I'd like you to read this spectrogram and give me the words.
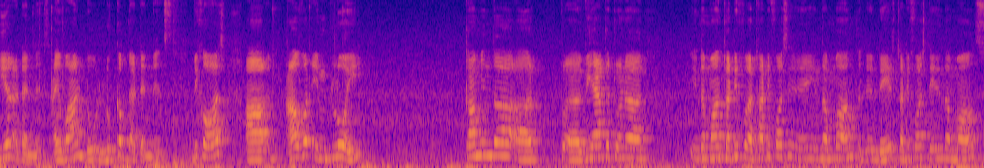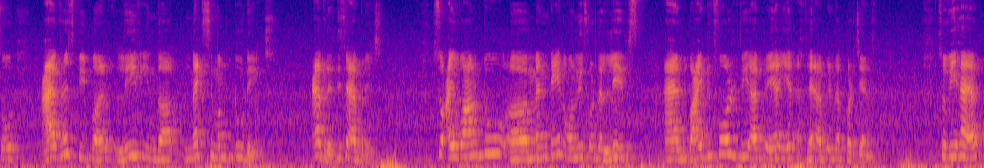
here attendance. I want to look up the attendance because uh, our employee come in the uh, uh, we have the uh, in the month 30, 31st in the month days 31st days in the month so average people live in the maximum two days average this is average so I want to uh, maintain only for the leaves and by default we have appear the percent so we have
